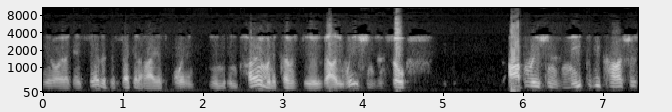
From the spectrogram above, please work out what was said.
you know, like I said, at the second highest point in, in, in time when it comes to valuations. And so operations need to be cautious.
